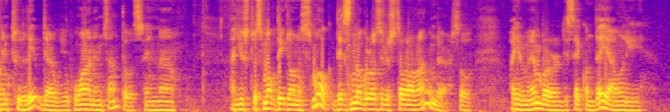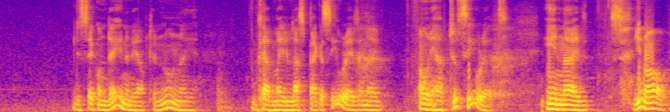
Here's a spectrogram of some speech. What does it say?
went to live there with Juan and Santos, and uh, I used to smoke. They don't smoke. There's no grocery store around there, so I remember the second day. I only the second day in the afternoon. I got my last pack of cigarettes, and I only have two cigarettes. And I, you know,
